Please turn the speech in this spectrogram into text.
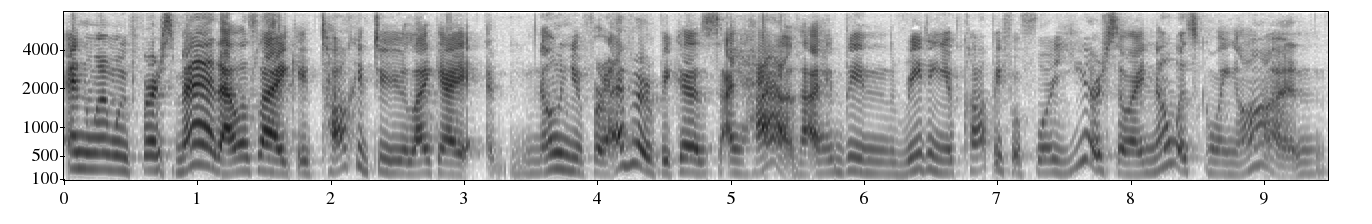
And when we first met, I was like talking to you like I've known you forever because I have. I have been reading your copy for four years, so I know what's going on,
